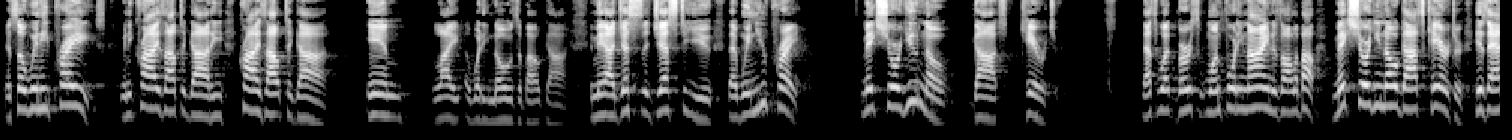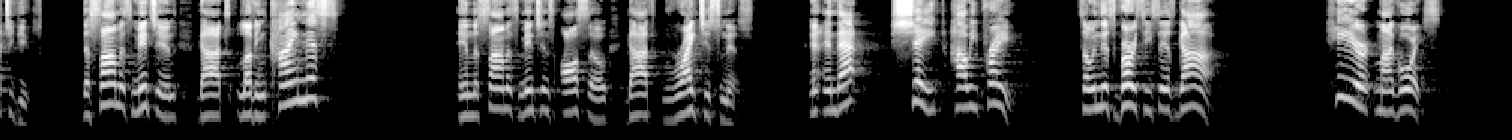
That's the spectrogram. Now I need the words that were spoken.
And so when he prays, when he cries out to God, he cries out to God in light of what he knows about God. And may I just suggest to you that when you pray, make sure you know God's character. That's what verse 149 is all about. Make sure you know God's character, his attributes. The psalmist mentioned God's loving kindness, and the psalmist mentions also God's righteousness. And, and that shaped how he prayed. So in this verse, he says, God, hear my voice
